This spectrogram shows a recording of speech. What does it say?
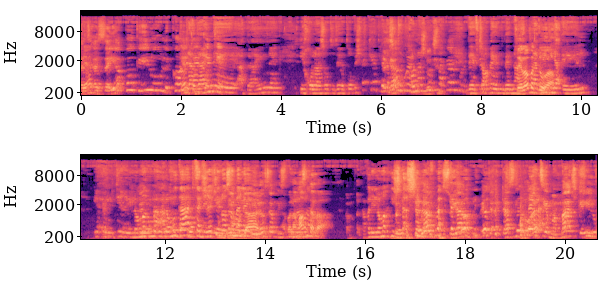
אז, כן. אז היה פה כאילו לכל... כן, זה כן, עדיין, כן, כן. עדיין אה, יכול לעשות את זה יותר בשקט ולעשות את כל מה שהיא לא, עושה. ואפשר בין... זה לא להגיד, בטוח. יעל, יעל, תראי, לא אה, לא מודעת, כנראה שהיא לא. שמה לב. לא אבל לא אמרת. לה, אבל היא לא מרגישה בשלב מה מסוים שאתה הייתה סיטואציה ממש שהיא כאילו...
